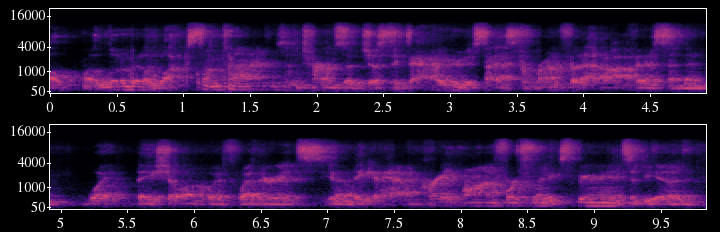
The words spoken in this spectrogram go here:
a, a little bit of luck sometimes in terms of just exactly who decides to run for that office and then what they show up with, whether it's, you know, they could have great law enforcement experience and be an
